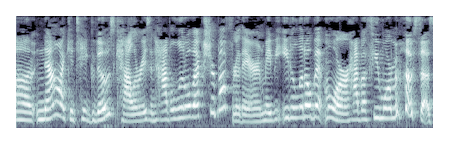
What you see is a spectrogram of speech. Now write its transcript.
um, now I can take those calories and have a little extra buffer there and maybe eat a little bit more or have a few more mimosas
